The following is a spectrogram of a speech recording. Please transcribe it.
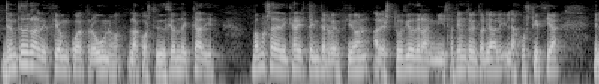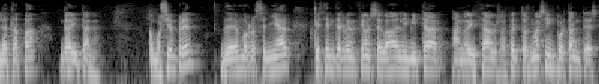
Dentro de la lección 4.1, la Constitución de Cádiz, vamos a dedicar esta intervención al estudio de la Administración Territorial y la Justicia en la etapa gaditana. Como siempre, debemos reseñar que esta intervención se va a limitar a analizar los aspectos más importantes,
